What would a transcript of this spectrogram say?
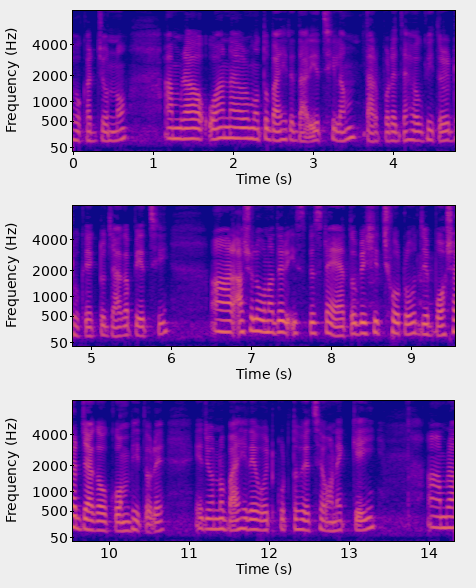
ঢোকার জন্য। আমরা ওয়ান আওয়ার মতো বাহিরে দাঁড়িয়েছিলাম। তারপরে যাই হোক, ভিতরে ঢুকে একটু জায়গা পেয়েছি। আর আসলে ওনাদের স্পেসটা এত বেশি ছোট যে বসার জায়গাও কম ভিতরে। এজন্য বাহিরে ওয়েট করতে হয়েছে অনেককেই। আমরা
